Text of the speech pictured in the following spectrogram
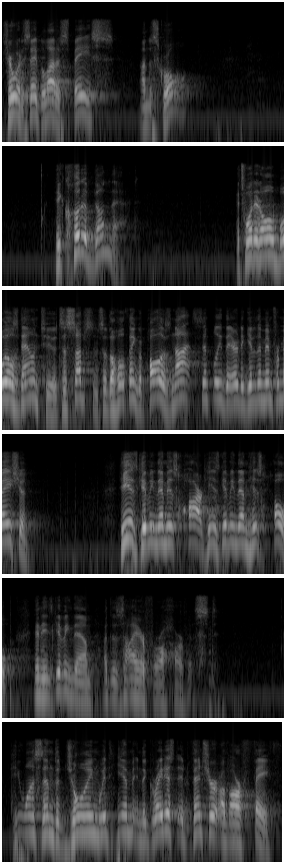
Sure would have saved a lot of space on the scroll. He could have done that. It's what it all boils down to. It's the substance of the whole thing. But Paul is not simply there to give them information. He is giving them his heart, he is giving them his hope, and he's giving them a desire for a harvest. He wants them to join with him in the greatest adventure of our faith,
